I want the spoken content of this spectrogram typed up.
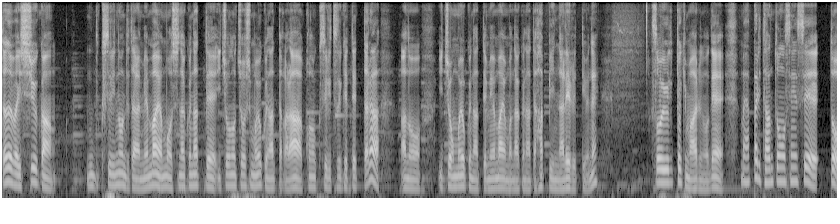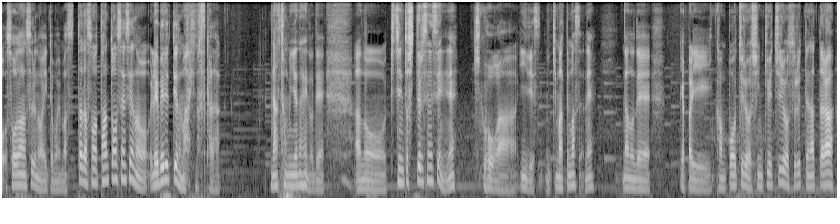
例えば1週間薬飲んでたらめまいはもうしなくなって胃腸の調子も良くなったからこの薬続けてったらあの胃腸も良くなってめまいもなくなってハッピーになれるっていうね。そういう時もあるので、まあ、やっぱり担当の先生と相談するのはいいと思います。ただその担当の先生のレベルっていうのもありますから 何とも言えないのであのきちんと知ってる先生にね聞く方がいいですに決まってますよね。なのでやっぱり漢方治療鍼灸治療するってなったら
